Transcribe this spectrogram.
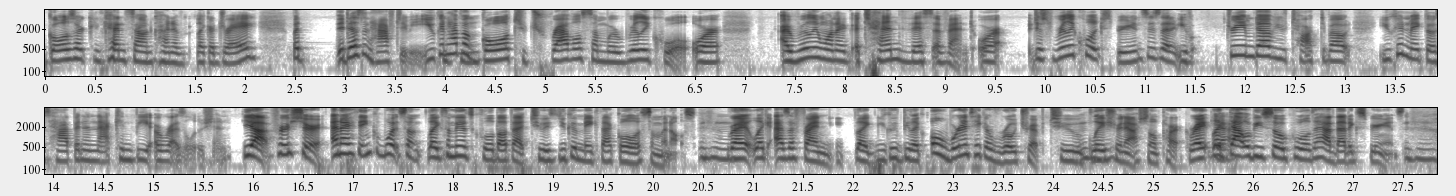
goals are can, can sound kind of like a drag, but it doesn't have to be. You can have Mm-hmm. a goal to travel somewhere really cool or I really want to attend this event or just really cool experiences that you've dreamed of, you've talked about, you can make those happen and that can be a resolution. Yeah, for sure. And I think what some like something that's cool about that too is you can make that goal of someone else. Mm-hmm. Right? Like as a friend, like you could be like, "Oh, we're going to take a road trip to Glacier National Park." Right? Like Mm-hmm. Yeah. that would be so cool to have that experience. Mm-hmm.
